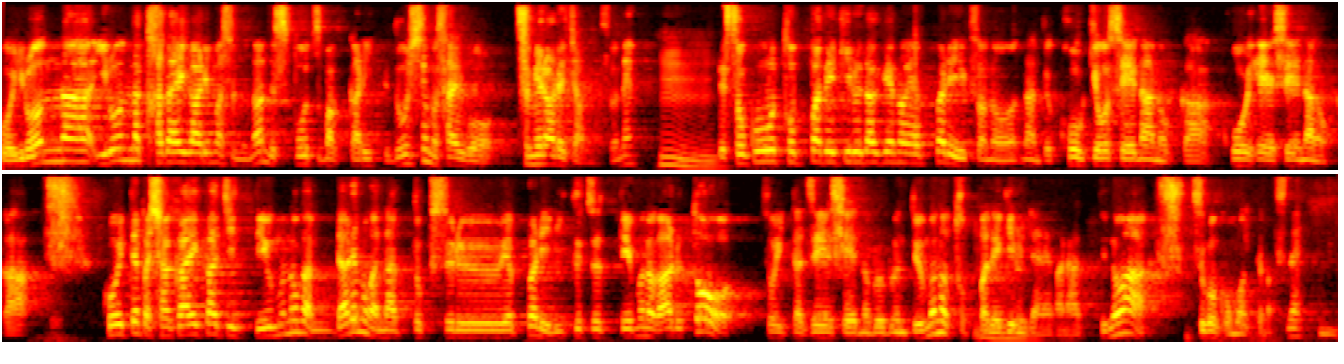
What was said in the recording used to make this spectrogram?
こういろんな、いろんな課題がありますので、なんでスポーツばっかりってどうしても最後詰められちゃうんですよね。うん、で、そこを突破できるだけのやっぱりその、なんていう公共性なのか、公平性なのか、こういったやっぱ社会価値っていうものが誰もが納得する、やっぱり理屈っていうものがあると、そういった税制の部分っていうものを突破できるんじゃないかなっていうのは、すごく思ってますね。うん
